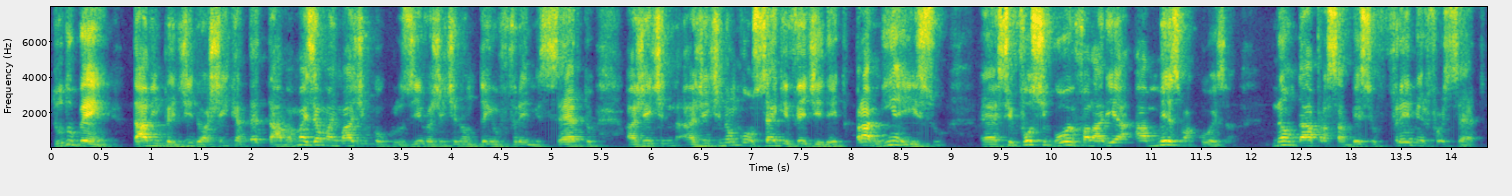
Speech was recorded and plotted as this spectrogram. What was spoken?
Tudo bem, estava impedido, eu achei que até estava, mas é uma imagem inconclusiva, a gente não tem o frame certo, a gente, a gente não consegue ver direito. Para mim é isso. É, se fosse gol, eu falaria a mesma coisa. Não dá para saber se o framer foi certo.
